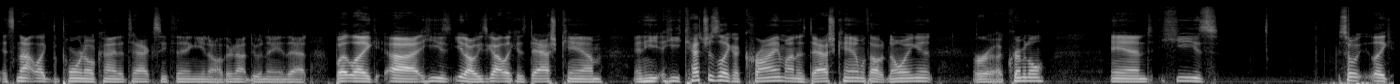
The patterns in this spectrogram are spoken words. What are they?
It's not like the porno kind of taxi thing, you know. They're not doing any of that. But like, uh, he's you know he's got like his dash cam, and he he catches like a crime on his dash cam without knowing it, or a criminal and he's so like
